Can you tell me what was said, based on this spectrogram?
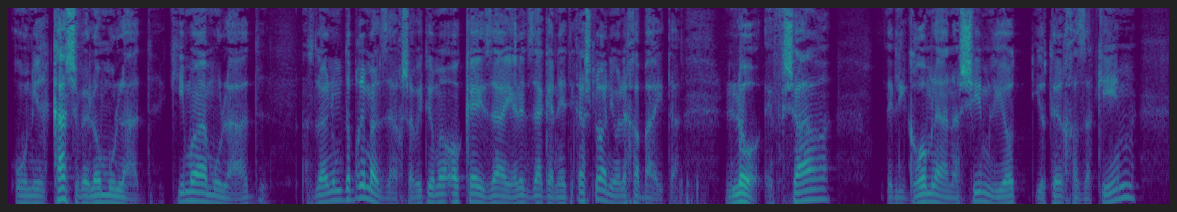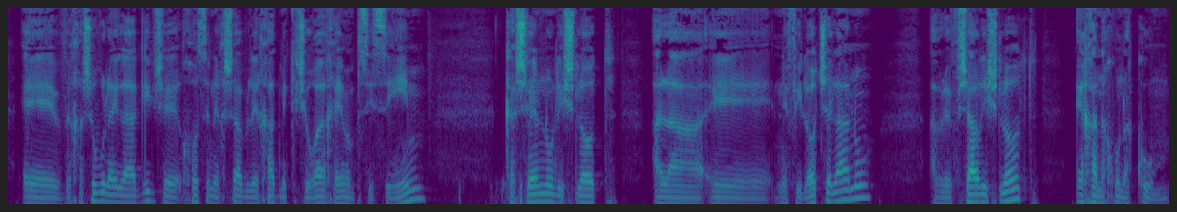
הוא נרכש ולא מולד. כי אם הוא היה מולד, אז לא היינו מדברים על זה. עכשיו הייתי אומר, אוקיי, זה הילד, זה הגנטיקה שלו, אני הולך הביתה. לא, אפשר לגרום לאנשים להיות יותר חזקים, אה, וחשוב אולי להגיד שחוסן נחשב לאחד מכישורי החיים הבסיסיים. קשה לנו לשלוט על הנפילות שלנו, אבל אפשר לשלוט איך אנחנו נקום.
